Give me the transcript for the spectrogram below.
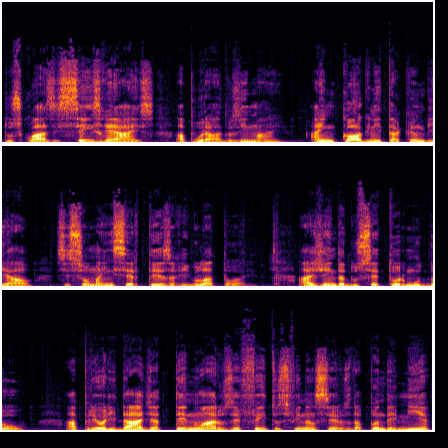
dos quase R$ 6,00 apurados em maio. A incógnita cambial se soma à incerteza regulatória. A agenda do setor mudou a prioridade é atenuar os efeitos financeiros da pandemia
